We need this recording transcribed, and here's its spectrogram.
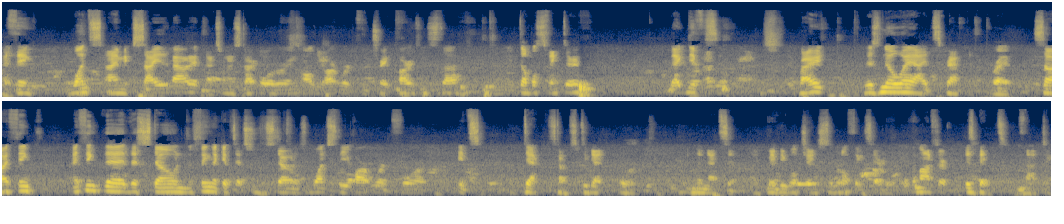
I think once I'm excited about it, that's when I start ordering all the artwork from trade cards and stuff. Double sphincter, magnificent, right? There's no way I'd scrap it. right. So I think I think the the stone, the thing that gets etched into stone is once the artwork for its deck starts to get ordered, and then that's it. Like maybe we'll change some little things here. But the monster is baked, it's not changing.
